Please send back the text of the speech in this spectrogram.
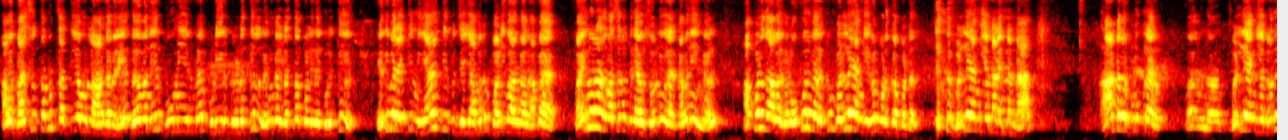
அவர் பரிசுத்தமும் சத்தியம் உள்ள ஆண்டவரே தேவநீர் பூமியின் மேல் குடியிருக்கிற இடத்தில் எங்கள் இரத்த பழிதை குறித்து எதுவரைக்கும் நியாய தீர்ப்பு செய்யாமலும் பழி வாங்கால் அப்ப பதினோராவது வசனத்தில் அவர் சொல்லுகிறார் கவனியுங்கள் அப்பொழுது அவர்கள் ஒவ்வொருவருக்கும் வெள்ளை அங்கிகள் கொடுக்கப்பட்டது. வெள்ளை அங்கி என்றால் என்னன்னா ஆண்டவர் கொடுக்குறாரு. வெள்ளை அங்கின்றது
